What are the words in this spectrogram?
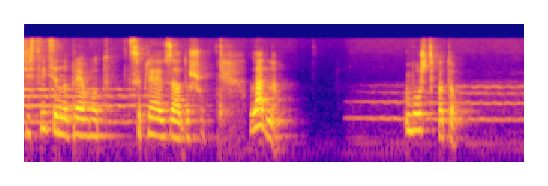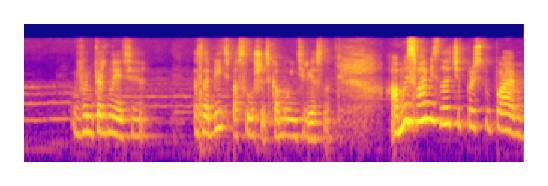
действительно прям вот цепляют за душу. Ладно, можете потом в интернете забить, послушать, кому интересно. А мы с вами, значит, приступаем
